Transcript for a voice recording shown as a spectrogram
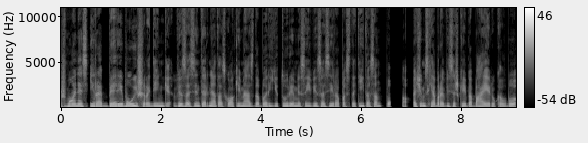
Žmonės yra be ribų išradingi. Visas internetas, kokį mes dabar jį turim, jisai visas yra pastatytas ant pono. Aš jums Hebra visiškai be bairių kalbu.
